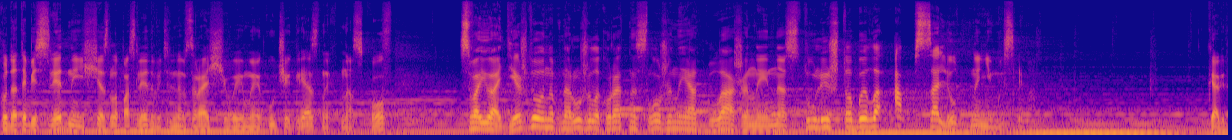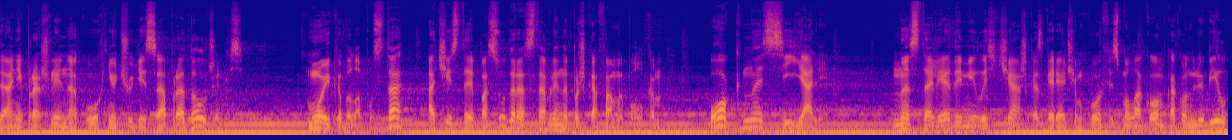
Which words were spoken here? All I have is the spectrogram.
Куда-то бесследно исчезла последовательно взращиваемая куча грязных носков. Свою одежду он обнаружил аккуратно сложенной и отглаженной на стуле, что было абсолютно немыслимо. Когда они прошли на кухню, чудеса продолжились. Мойка была пуста, а чистая посуда расставлена по шкафам и полкам. Окна сияли. На столе дымилась чашка с горячим кофе с молоком, как он любил,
